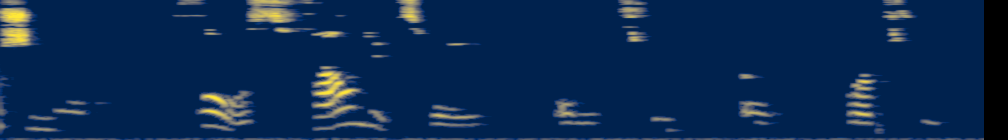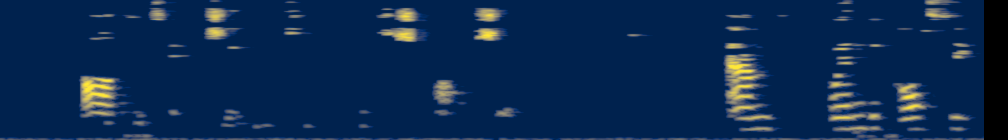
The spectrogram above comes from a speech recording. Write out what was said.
emotional force found its way um, through, um, well, through architecture into British culture. And when the Gothic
